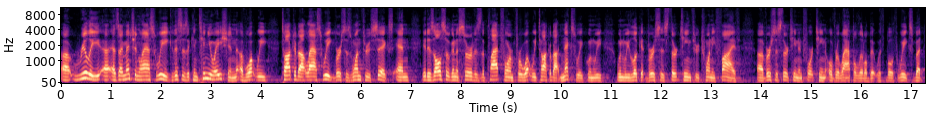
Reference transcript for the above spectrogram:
uh, really, uh, as I mentioned last week, this is a continuation of what we talked about last week, verses 1 through 6, and it is also going to serve as the platform for what we talk about next week when we, when we look at verses 13 through 25. Uh, verses 13 and 14 overlap a little bit with both weeks, but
